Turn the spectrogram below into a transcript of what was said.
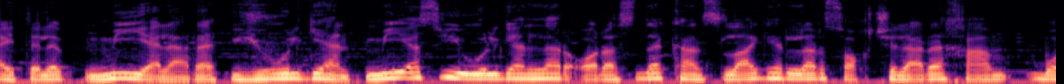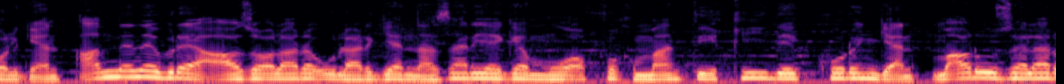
aytilib, miyalari yuvilgan. Miyasi yuvilganlar orasida konslagerlar soqchilari ham bo'lgan. Annenebre a'zolari ularga nazariyaga muvofiq mantiqiydek ko'ringan ma'ruzalar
